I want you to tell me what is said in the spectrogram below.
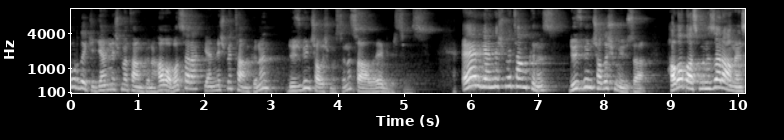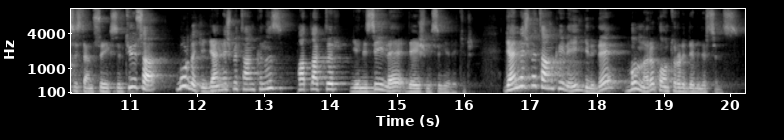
buradaki genleşme tankına hava basarak genleşme tankının düzgün çalışmasını sağlayabilirsiniz. Eğer genleşme tankınız düzgün çalışmıyorsa, hava basmanıza rağmen sistem su eksiltiyorsa buradaki genleşme tankınız patlaktır, yenisiyle değişmesi gerekir. Genleşme tankı ile ilgili de bunları kontrol edebilirsiniz.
